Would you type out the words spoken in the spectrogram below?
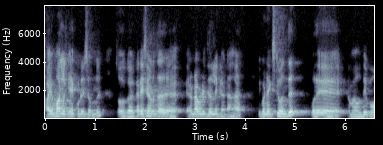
ஃபைவ் மார்க்கில் கேட்கக்கூடிய சம்மு ஸோ கடைசியாக நடந்த இரண்டாம் இடைத்தேர்தலையும் கேட்டாங்க. இப்போ நெக்ஸ்ட் வந்து ஒரு நம்ம வந்து இப்போ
